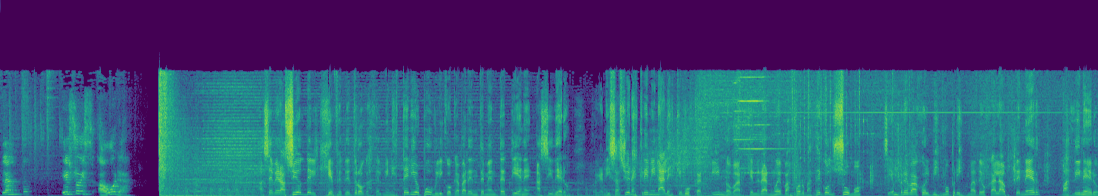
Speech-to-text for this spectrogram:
plantas? Eso es ahora. Aseveración del jefe de drogas del Ministerio Público que aparentemente tiene asidero. Organizaciones criminales que buscan innovar, generar nuevas formas de consumo, siempre bajo el mismo prisma de ojalá obtener más dinero.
